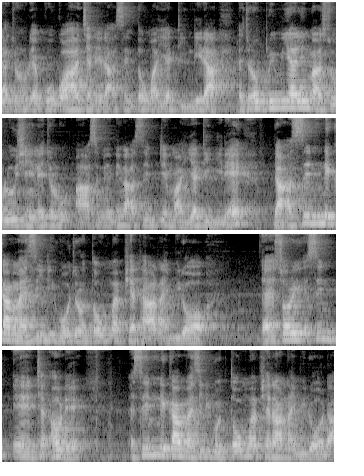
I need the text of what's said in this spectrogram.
ဒါကျွန်တော်တို့တွေကဂိုးကွာဟာချက်နဲ့ဒါအဆင့်3မှာရက်တည်နေတာဒါကျွန်တော်တို့ Premier League မှာဆိုလို့ရှိရင်လည်းကျွန်တော်တို့ Arsenal အသင်းကအဆင့်1မှာရက်တည်နေတယ်ဒါအဆင့်2က Man City ကိုကျွန်တော်3မှတ်ဖြတ်ထားနိုင်ပြီးတော့အဲ sorry အဆင့်အဲဟုတ်တယ် အဆင့်2က Man City ကို3မှတ်ဖြတ်ထားနိုင်ပြီးတော့ဒါ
